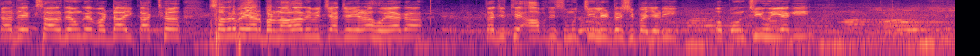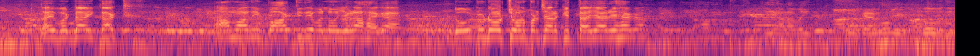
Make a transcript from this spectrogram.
ਤਾਂ ਦੇਖ ਸਕਦੇ ਹੋਗੇ ਵੱਡਾ ਇਕੱਠ ਸਦਰ ਬਾਜ਼ਾਰ ਬਰਨਾਲਾ ਦੇ ਵਿੱਚ ਅੱਜ ਜਿਹੜਾ ਹੋਇਆਗਾ। ਤਾਂ ਜਿੱਥੇ ਆਪ ਦੀ ਸਮੁੱਚੀ ਲੀਡਰਸ਼ਿਪ ਹੈ ਜਿਹੜੀ, ਉਹ ਪਹੁੰਚੀ ਹੋਈ ਹੈਗੀ। ਤਾਂ ਇਹ ਵੱਡਾ ਇਕੱਠ ਆਮ ਆਦਮੀ ਪਾਰਟੀ ਦੇ ਵੱਲੋਂ ਜਿਹੜਾ ਹੈਗਾ ਡੋਰ ਟੂ ਡੋਰ ਚੋਣ ਪ੍ਰਚਾਰ ਕੀਤਾ ਜਾ ਰਿਹਾ ਹੈਗਾ। ਕੀ ਹਾਲ ਆ ਬਾਈ? ਬਹੁਤ ਵਧੀਆ।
